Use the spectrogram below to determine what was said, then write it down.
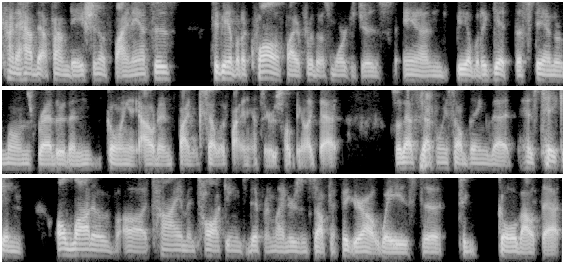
kind of have that foundation of finances to be able to qualify for those mortgages and be able to get the standard loans rather than going out and finding seller financing or something like that. So that's yeah. definitely something that has taken a lot of uh, time and talking to different lenders and stuff to figure out ways to to go about that.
